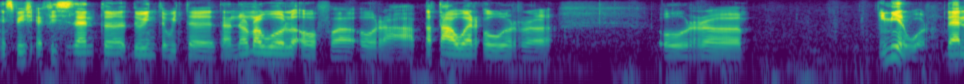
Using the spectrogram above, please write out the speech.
efficient uh, doing it with uh, the normal wall of uh, or a tower or uh, or uh, a mirror wall than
